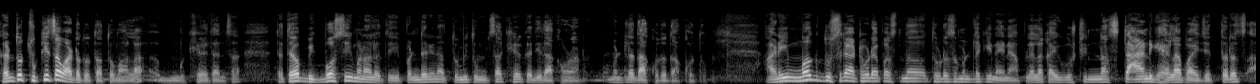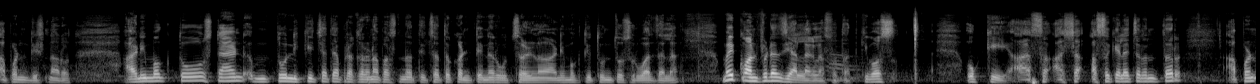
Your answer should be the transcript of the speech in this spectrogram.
कारण तो चुकीचा वाटत होता तुम्हाला खेळ त्यांचा तर तेव्हा बिग बॉसही म्हणाले होते पंढरीनाथ तुम्ही तुमचा खेळ कधी दाखवणार? म्हटलं दाखवतो दाखवतो. आणि मग दुसऱ्या आठवड्यापासून थोडंसं म्हटलं की नाही नाही आपल्याला काही गोष्टींना स्टँड घ्यायला पाहिजे तरच आपण दिसणार आहोत. आणि मग तो स्टँड तो निकीच्या त्या प्रकरणापासून तिचा तो कंटेनर उचलणं आणि मग तिथून तो सुरुवात झाला. मग एक कॉन्फिडन्स यायला लागला स्वतःत की बॉस ओके असं अशा असं केल्याच्यानंतर आपण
